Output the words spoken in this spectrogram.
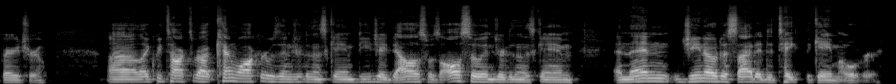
Very true. Uh, like we talked about, Ken Walker was injured in this game. DJ Dallas was also injured in this game. And then Gino decided to take the game over.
